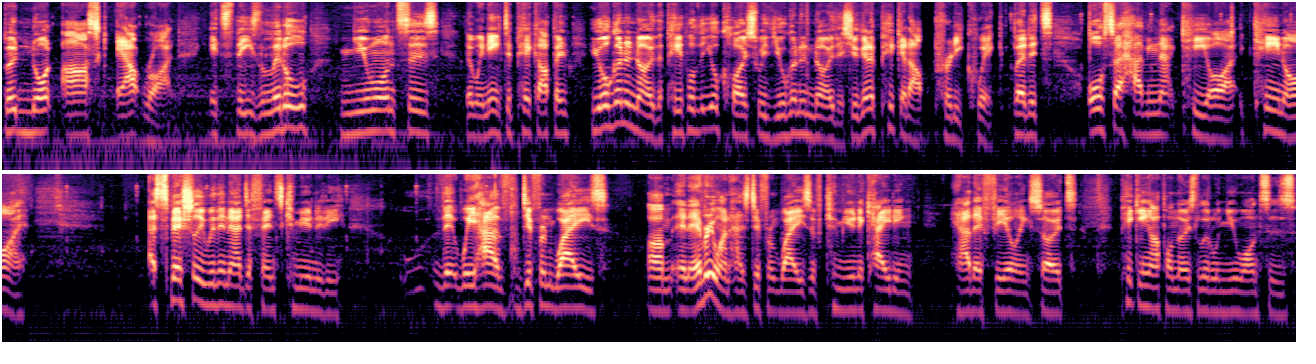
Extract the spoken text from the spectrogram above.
but not ask outright. It's these little nuances that we need to pick up, and you're going to know the people that you're close with, you're going to know this. You're going to pick it up pretty quick, but it's also having that key eye, keen eye, especially within our defense community, that we have different ways, um, and everyone has different ways of communicating how they're feeling. So it's picking up on those little nuances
